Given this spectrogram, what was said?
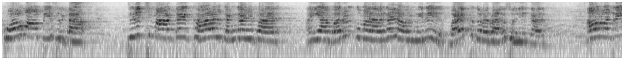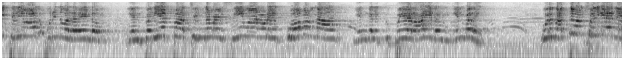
கோபமாக பேசிவிட்டாரா திருச்சி மாவட்ட காவல் கண்காணிப்பாளர் ஐயா வருண்குமார் அவர்கள் அவர் மீது வழக்கு தொடர்பாக சொல்லியிருக்கார். அவர் ஒன்றை தெளிவாக புரிந்து கொள்ள வேண்டும் என் பெரியப்பா செந்தமிழ் சீமானுடைய கோபம்தான் எங்களுக்கு பேராயுதம் என்பதை ஒரு தத்துவம் சொல்கிறது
